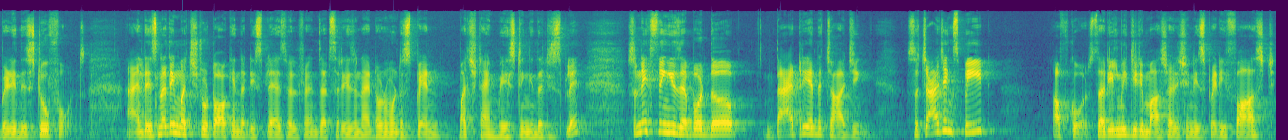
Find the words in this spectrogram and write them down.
between these two phones. And there's nothing much to talk in the display as well, friends. That's the reason I don't want to spend much time wasting in the display. So next thing is about the battery and the charging. So charging speed, of course, the Realme GT Master Edition is pretty fast.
